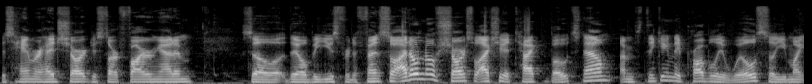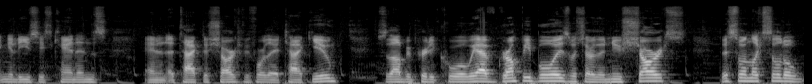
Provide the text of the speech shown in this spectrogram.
this hammerhead shark, to start firing at him. So they'll be used for defense. So I don't know if sharks will actually attack boats now. I'm thinking they probably will, so you might need to use these cannons and attack the sharks before they attack you. So that'll be pretty cool. We have Grumpy Boys, which are the new sharks. This one looks a little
